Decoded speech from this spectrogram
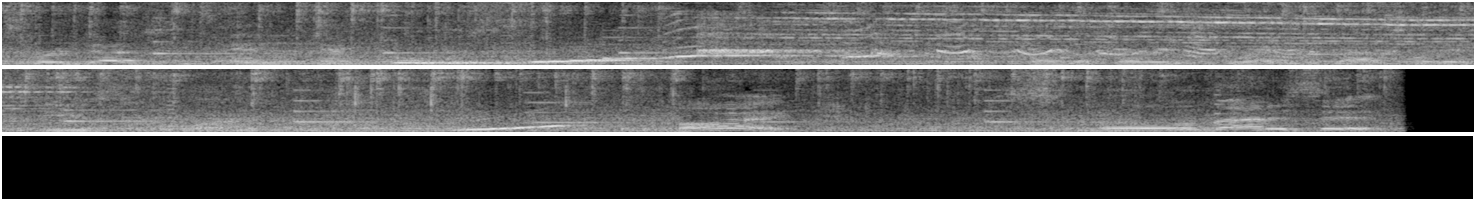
It's for dungeons and temples. For the Farore's Wind. That's what it's used for. Alright. So that is it.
